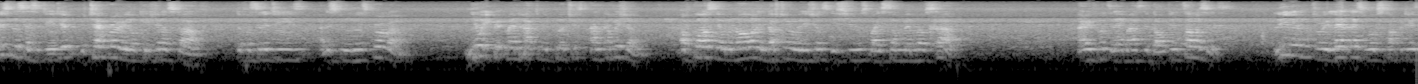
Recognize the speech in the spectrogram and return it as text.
This necessitated the temporary relocation of staff to facilities and the school meals program. New equipment had to be purchased and commissioned. Of course, there were normal industrial relations issues by some member of staff. I refer to them as the doubting Thomases, leading to relentless work stoppages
